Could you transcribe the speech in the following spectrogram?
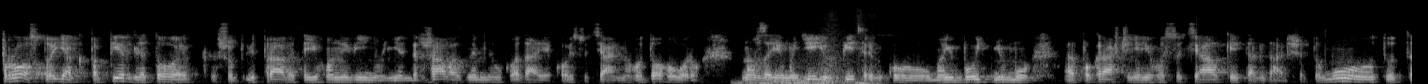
просто як папір для того, як щоб відправити його на війну. Ні, держава з ним не укладає якогось соціального договору на взаємодію, підтримку у майбутньому, е, покращення його соціалки і так далі. Тому тут.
